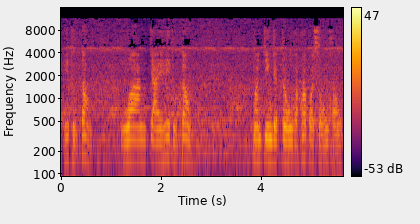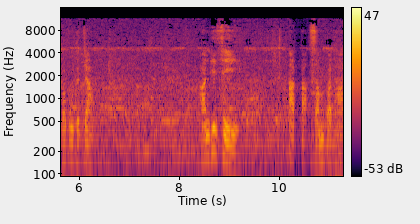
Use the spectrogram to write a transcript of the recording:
ตุให้ถูกต้อง วางใจให้ถูกต้อง มันจริงจะตรงกับพระประสงค์ของพระพุทธเจ้า อันที่สี่อัตตสัมปทา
